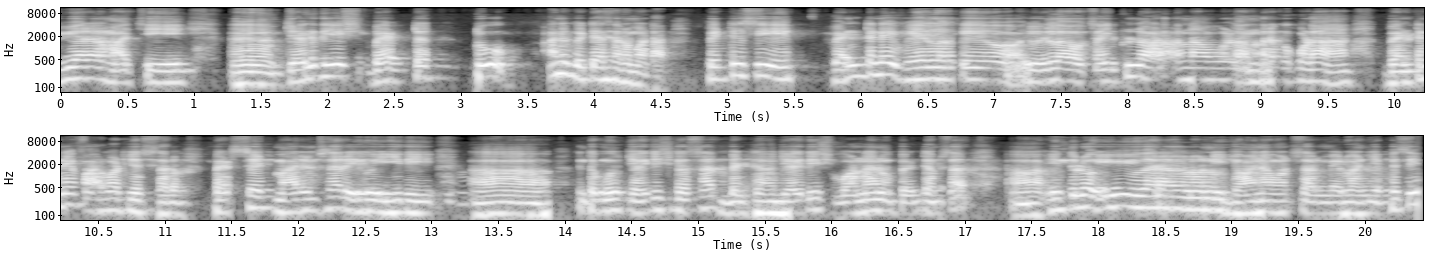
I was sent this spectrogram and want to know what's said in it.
యూఆర్ఎల్ మార్చి జగదీష్ బెట్ టూ అని పెట్టేశారు అనమాట పెట్టేసి వెంటనే వీళ్ళకి వీళ్ళ సైట్లో ఆడుతున్న వాళ్ళందరికీ కూడా వెంటనే ఫార్వర్డ్ చేస్తారు. బెడ్ సైట్ మారింది సార్. ఇది ఇది. ఆ, ఇంతకుముందు జగదీష్ కదా సార్ బెడ్ జగదీష్ వన్ అని పెట్టాం సార్. ఇందులో ఈ వివరాల్లో నీ జాయిన్ అవ్వండి సార్ మీరు అని చెప్పేసి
